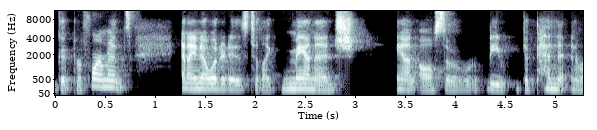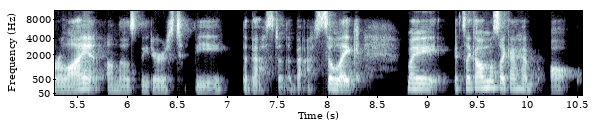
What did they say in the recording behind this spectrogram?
good performance. And I know what it is to like manage and also be dependent and reliant on those leaders to be the best of the best. So like my it's like almost like I have all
